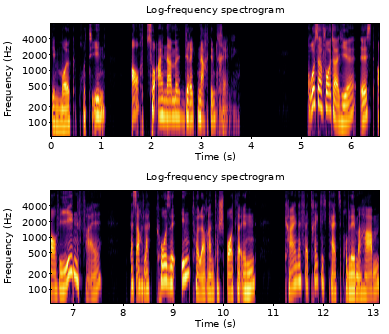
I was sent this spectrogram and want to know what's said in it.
dem Molkeprotein auch zur Einnahme direkt nach dem Training. Großer Vorteil hier ist auf jeden Fall, dass auch laktoseintolerante SportlerInnen keine Verträglichkeitsprobleme haben.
